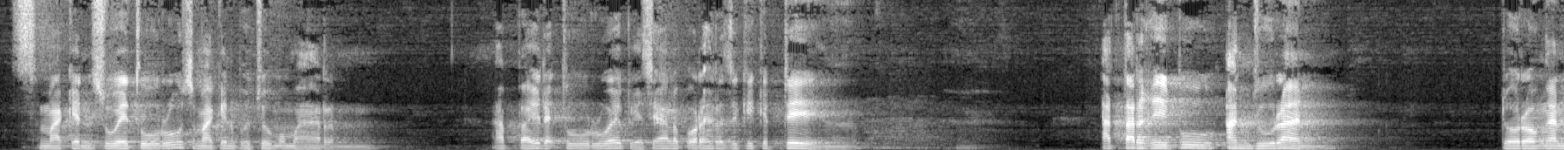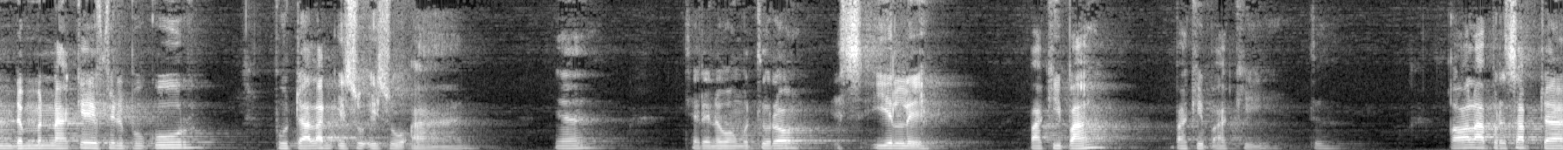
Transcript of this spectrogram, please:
Semakin suwe turu, semakin bojomu marem. Apa ya turu ya biasanya kalau orang rezeki gede. At-targhibu anjuran dorongan demenake fil bukur budalan isu-isuan. Ya. Jadi wong Madura ile pagi pa pagi-pagi. Itu. Qala bersabda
